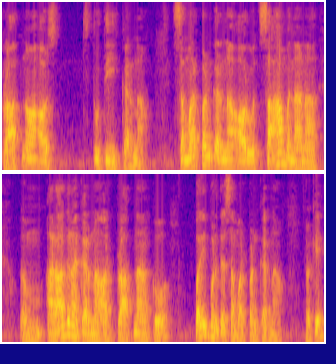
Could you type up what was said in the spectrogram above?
प्रार्थना और स्तुति करना। समर्पण करना और उत्साह मनाना आराधना करना और प्रार्थना को परिपूर्ण समर्पण करना। ओके?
